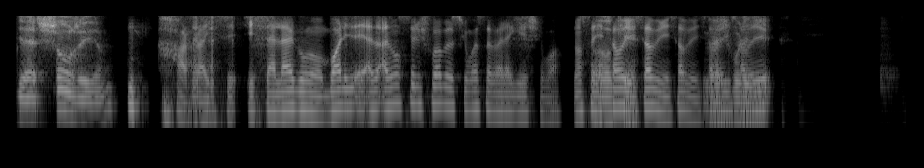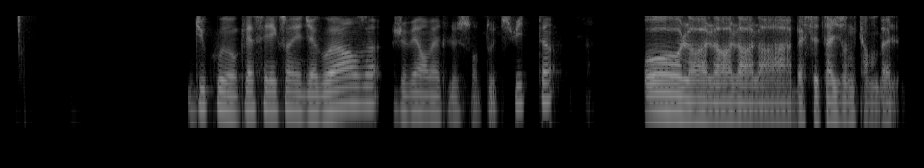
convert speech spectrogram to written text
Il a changé. Hein. Oh là là, et ça lag au moment. Bon, allez, annoncez le choix parce que moi, ça va laguer chez moi. Non, ça y est, ça va ça va ça va ça va Du coup, donc la sélection des Jaguars, je vais remettre le son tout de suite. Oh là là là là, ben, c'est Tyson Campbell.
